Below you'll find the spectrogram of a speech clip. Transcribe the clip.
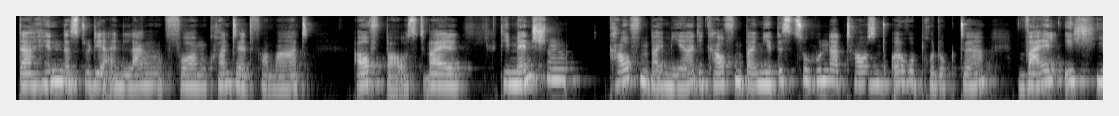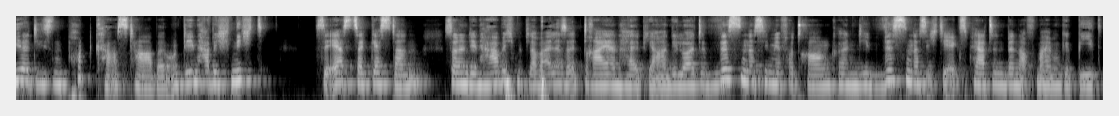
dahin, dass du dir ein Langform-Content-Format aufbaust, weil die Menschen kaufen bei mir, die kaufen bei mir bis zu 100.000 Euro Produkte, weil ich hier diesen Podcast habe. Und den habe ich nicht erst seit gestern, sondern den habe ich mittlerweile seit dreieinhalb Jahren. Die Leute wissen, dass sie mir vertrauen können. Die wissen, dass ich die Expertin bin auf meinem Gebiet.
